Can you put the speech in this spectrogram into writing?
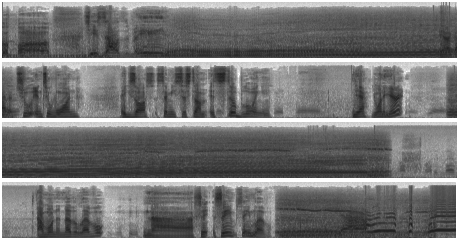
she sounds mean. And I got a two into one exhaust semi system. It's still blowing. Yeah, you want to hear it? Yeah. What a level. I'm on another level. Nah, same same, same level. Yeah.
